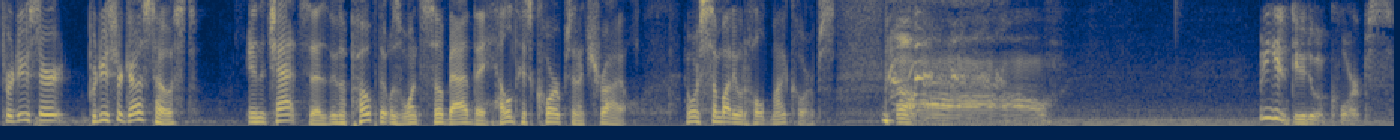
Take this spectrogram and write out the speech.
Producer producer ghost host in the chat says there's a pope that was once so bad they held his corpse in a trial. I wish somebody would hold my corpse. Oh. What are you gonna do to a corpse?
